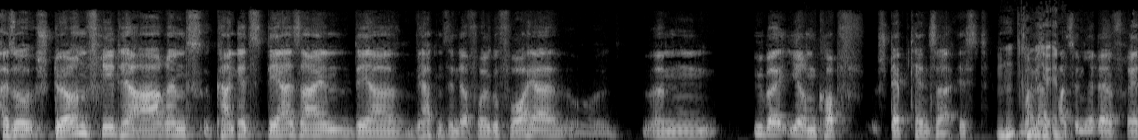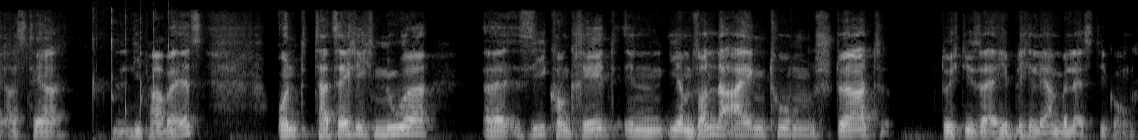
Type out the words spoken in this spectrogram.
Also Störenfried, Herr Ahrens, kann jetzt der sein, der, wir hatten es in der Folge vorher, ähm, über ihrem Kopf Stepptänzer ist, mhm, weil er passionierter Fred Astaire Liebhaber ist und tatsächlich nur äh, sie konkret in ihrem Sondereigentum stört durch diese erhebliche Lärmbelästigung.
